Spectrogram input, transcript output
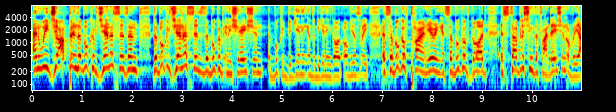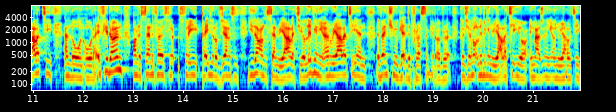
And we jump in the book of Genesis, and the book of Genesis is the book of initiation, a book of beginning, and the beginning God, obviously. It's a book of pioneering, it's a book of God establishing the foundation of reality and law and order. If you don't understand the first th- three pages of Genesis, you don't understand reality. You're living in your own reality, and eventually you'll get depressed and get over it because you're not living in reality reality, you're imagining unreality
